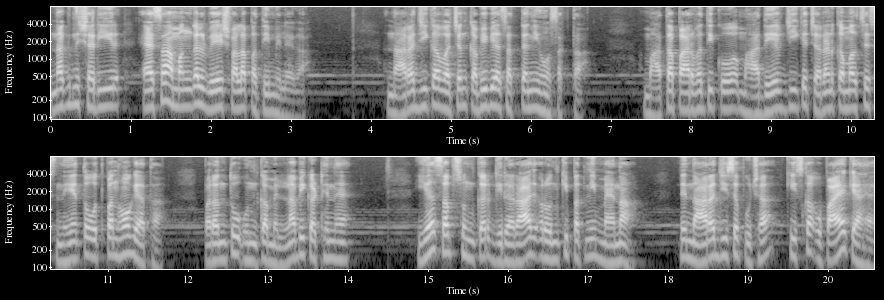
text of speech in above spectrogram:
नग्न शरीर, ऐसा अमंगल वेश वाला पति मिलेगा। नारद जी का वचन कभी भी असत्य नहीं हो सकता। माता पार्वती को महादेव जी के चरण कमल से स्नेह तो उत्पन्न हो गया था, परंतु उनका मिलना भी कठिन है। यह सब सुनकर गिरिराज और उनकी पत्नी मैना ने नारद जी से पूछा कि इसका उपाय क्या है।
